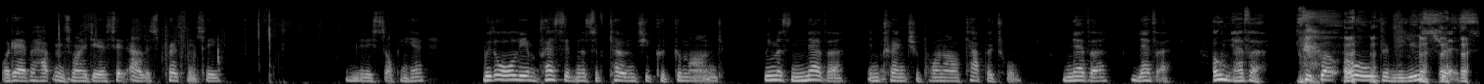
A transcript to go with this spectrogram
Whatever happens, my dear, said Alice presently. I'm nearly stopping here. With all the impressiveness of tone she could command, we must never entrench upon our capital. Never, never. Oh, never. We grow old and useless.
